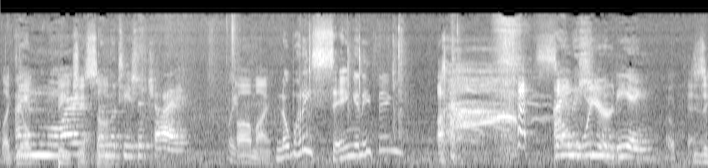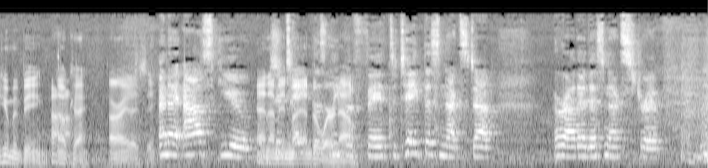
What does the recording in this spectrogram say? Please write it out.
Like the I old am more Bee than Letitia Chai. Oh my. Nobody's saying anything. So I am a human weird. being. She's a human being. Uh-huh. Okay. All right, I see. And I ask you And I'm to in my take underwear this leap now. of faith, to take this next step, or rather this next strip in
